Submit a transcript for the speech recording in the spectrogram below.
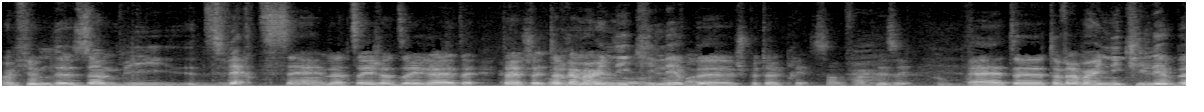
un film de zombies divertissant. Là, tu sais, je veux dire, t'as- vraiment un équilibre. euh, Je peux te le prêter, ça me faire plaisir. Cool. Euh, t'as, t'as vraiment un équilibre,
